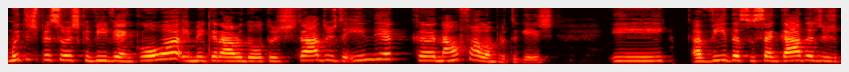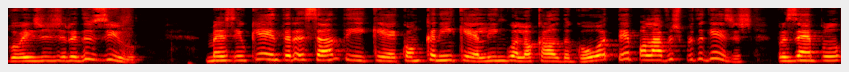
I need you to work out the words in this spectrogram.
muitas pessoas que vivem em Goa emigraram de outros estados da Índia que não falam português. E a vida sossegada dos goeses reduziu. Mas o que é interessante é que Konkani, que é a língua local de Goa, tem palavras portuguesas. Por exemplo,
